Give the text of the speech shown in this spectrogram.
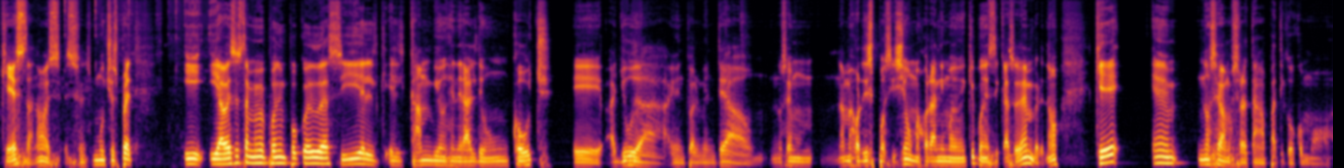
que esta, ¿no? Es, es mucho spread. Y, a veces también me pone un poco de duda si el, el cambio en general de un coach eh, ayuda eventualmente a, no sé, una mejor disposición, un mejor ánimo de un equipo, en este caso de Denver, ¿no? Que em, no se va a mostrar tan apático como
